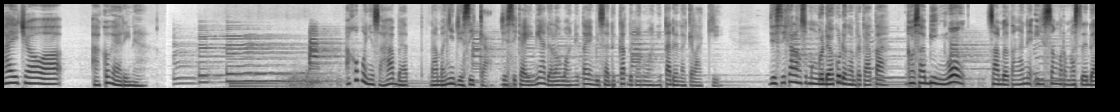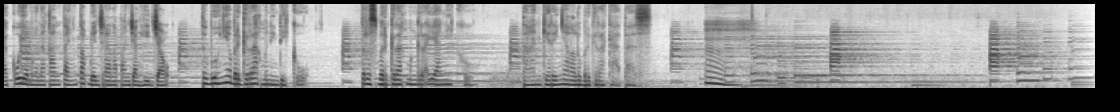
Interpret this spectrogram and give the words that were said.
Hai cowok, aku Karina. Aku punya sahabat, namanya Jessica. Jessica ini adalah wanita yang bisa dekat dengan wanita dan laki-laki. Jessica langsung menggoda aku dengan berkata, Gak usah bingung, sambil tangannya iseng meremas dadaku yang mengenakan tank top dan celana panjang hijau. Tubuhnya bergerak menindihku, terus bergerak menggerayangiku. Tangan kirinya lalu bergerak ke atas. Hmm,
